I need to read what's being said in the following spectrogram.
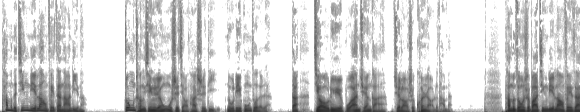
他们的精力浪费在哪里呢？忠诚型人物是脚踏实地、努力工作的人，但焦虑、不安全感却老是困扰着他们。他们总是把精力浪费在。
